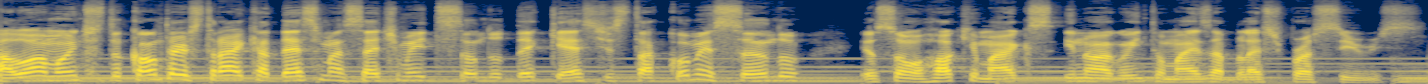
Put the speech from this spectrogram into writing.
Alô, amantes do Counter-Strike, a 17 edição do TheCast está começando. Eu sou o Rock Marks e não aguento mais a Blast Pro Series.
